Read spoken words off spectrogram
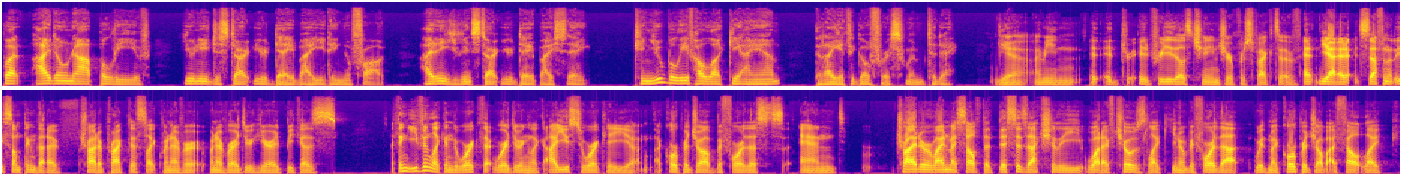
but I do not believe you need to start your day by eating a frog. I think you can start your day by saying, Can you believe how lucky I am that I get to go for a swim today? Yeah, I mean, it, it, it really does change your perspective, and yeah, it's definitely something that I've tried to practice like whenever whenever I do hear it because I think even like in the work that we're doing, like I used to work a um, a corporate job before this, and try to remind myself that this is actually what I've chose. Like you know, before that with my corporate job, I felt like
